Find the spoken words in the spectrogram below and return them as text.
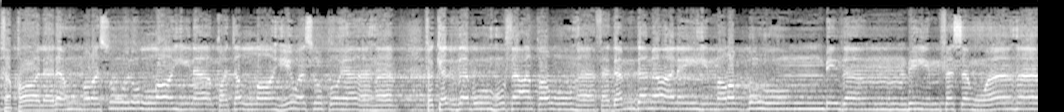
فقال لهم رسول الله ناقة الله وسقياها فكذبوه فعقروها فدمدم عليهم ربهم بذنبهم فسواها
